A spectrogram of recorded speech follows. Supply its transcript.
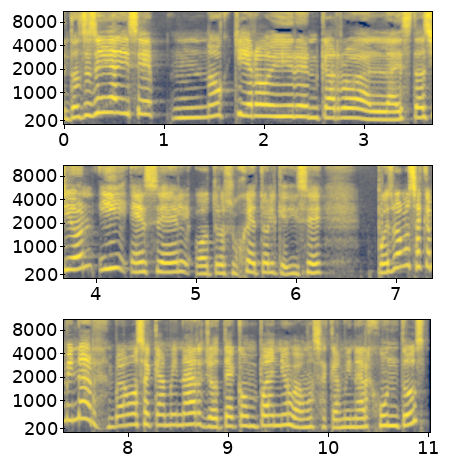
Entonces ella dice, no quiero ir en carro a la estación y es el otro sujeto el que dice, pues vamos a caminar, vamos a caminar, yo te acompaño, vamos a caminar juntos.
